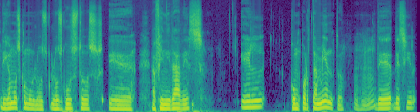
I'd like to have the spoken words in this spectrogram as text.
digamos, como los, los gustos, eh, afinidades, el comportamiento de decir,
